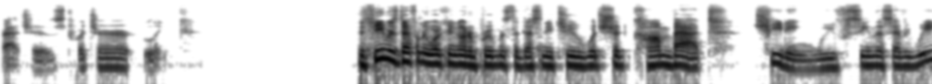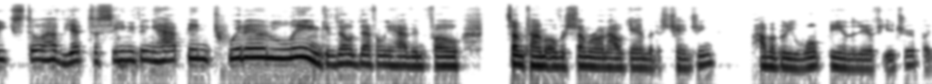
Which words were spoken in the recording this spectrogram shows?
batches. Twitter link. The team is definitely working on improvements to Destiny 2, which should combat cheating. We've seen this every week. Still have yet to see anything happen. Twitter link. They'll definitely have info sometime over summer on how Gambit is changing. Probably won't be in the near future, but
